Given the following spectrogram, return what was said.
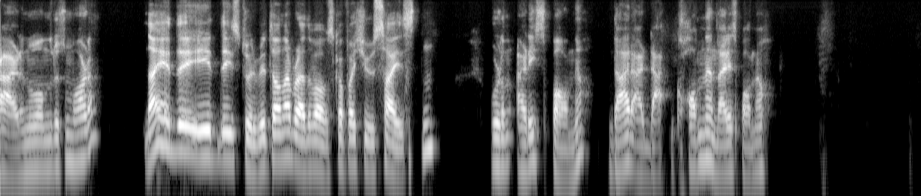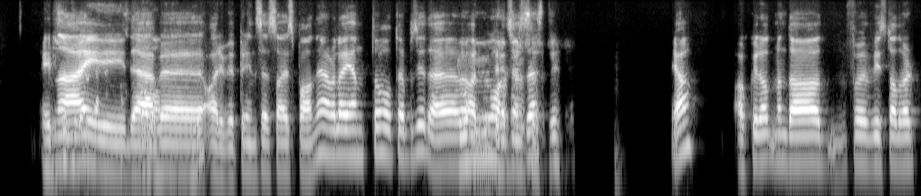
Er det noen andre som har det? Nei, det, i, i Storbritannia ble det avskaffa i 2016. Hvordan er det i Spania? Der er det, kan hende det er i Spania. Ellers Nei, det er vel arveprinsessa i Spania, er vel ei jente, holdt jeg på å si. Det er arveprinsesse. Ja, akkurat. Men da, hvis det hadde vært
